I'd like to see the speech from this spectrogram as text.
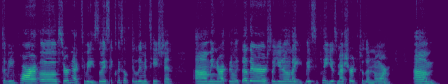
to be part of certain activities. So basically, it's a limitation. Um, interacting with others. So you know, like basically, just measure to the norm. Um,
